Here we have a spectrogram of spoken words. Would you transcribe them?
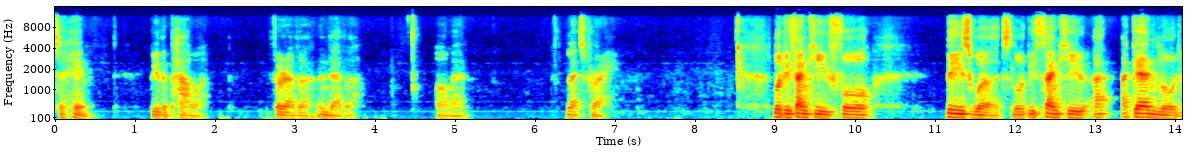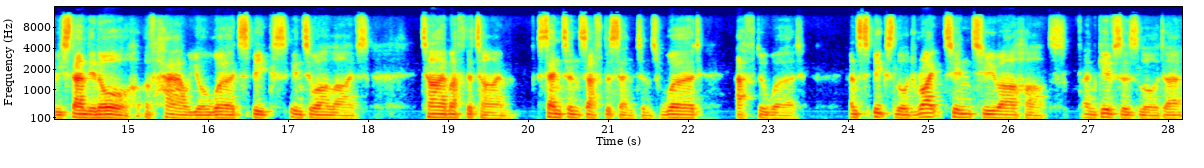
To him be the power forever and ever. Amen. Let's pray. Lord, we thank you for these words. Lord, we thank you uh, again, Lord. We stand in awe of how your word speaks into our lives, time after time, sentence after sentence, word after word, and speaks, Lord, right into our hearts and gives us, Lord, uh,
